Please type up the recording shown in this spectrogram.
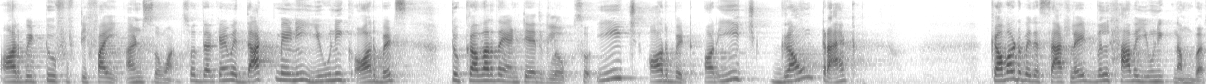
orbit 255 and so on. So, there can be that many unique orbits to cover the entire globe. So, each orbit or each ground track covered by the satellite will have a unique number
